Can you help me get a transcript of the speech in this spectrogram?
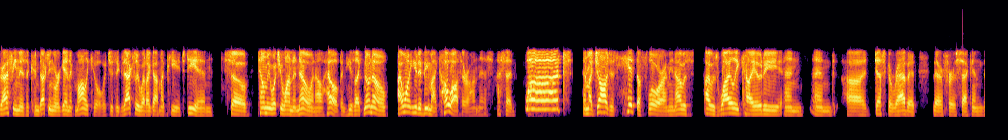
graphene is a conducting organic molecule, which is exactly what I got my PhD in. So tell me what you want to know and I'll help. And he's like, no, no, I want you to be my co-author on this. I said, what? And my jaw just hit the floor. I mean, I was, I was Wiley Coyote and, and, uh, Jessica Rabbit there for a second.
